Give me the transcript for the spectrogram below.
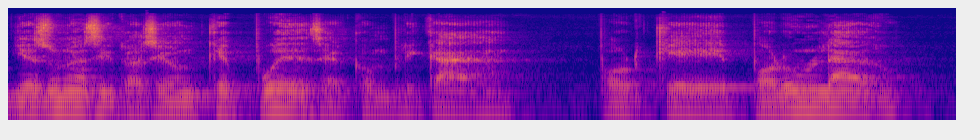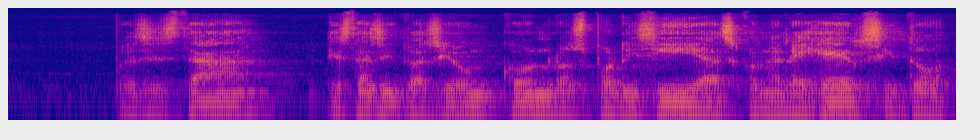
Y es una situación que puede ser complicada porque por un lado, pues está esta situación con los policías, con el ejército,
